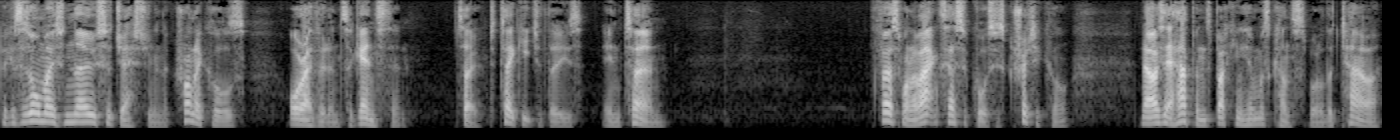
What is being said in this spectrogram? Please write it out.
because there's almost no suggestion in the Chronicles or evidence against him. So, to take each of these in turn. The first one of access, of course, is critical. Now, as it happens, Buckingham was Constable of the Tower.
